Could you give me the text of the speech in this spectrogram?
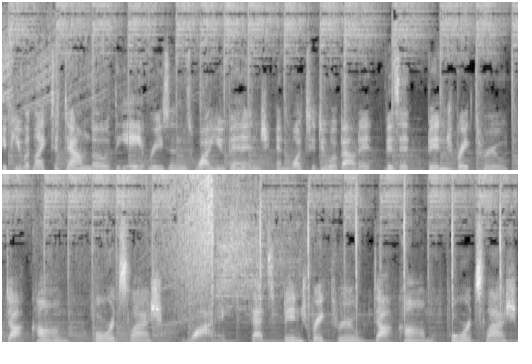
If you would like to download the eight reasons why you binge and what to do about it, visit bingebreakthrough.com forward slash why. That's bingebreakthrough.com forward slash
